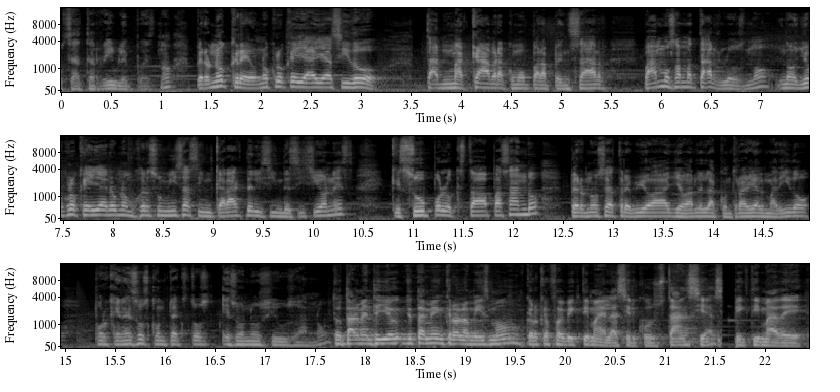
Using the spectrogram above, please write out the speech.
o sea, terrible, pues, ¿no? Pero no creo, no creo que ella haya sido tan macabra como para pensar vamos a matarlos, ¿no? No, yo creo que ella era una mujer sumisa, sin carácter y sin decisiones, que supo lo que estaba pasando, pero no se atrevió a llevarle la contraria al marido porque en esos contextos eso no se usa, ¿no? Totalmente, yo, yo también creo lo mismo, creo que fue víctima de las circunstancias, víctima de,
